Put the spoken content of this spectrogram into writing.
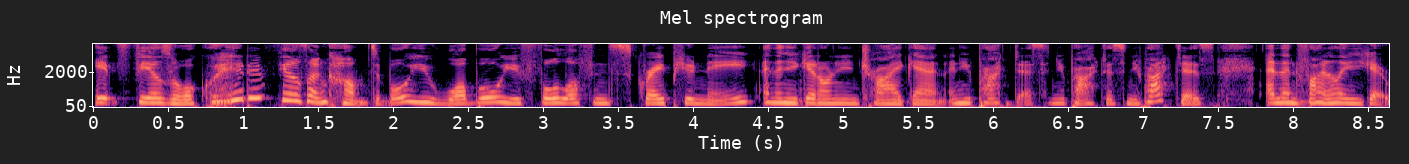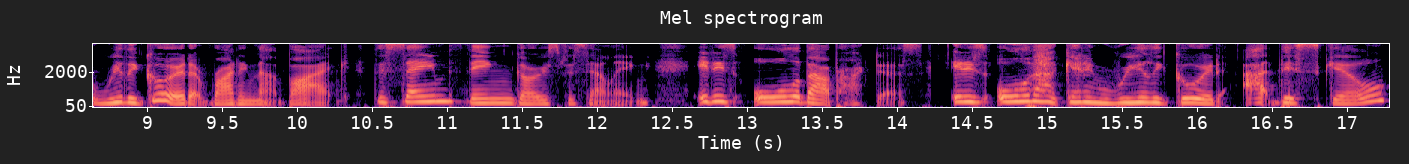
it feels awkward. It feels uncomfortable. You wobble, you fall off and scrape your knee, and then you get on and try again and you practice and you practice and you practice. And then finally you get really good at riding that bike. The same thing goes for selling. It is all about practice. It is all about getting really good at this skill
